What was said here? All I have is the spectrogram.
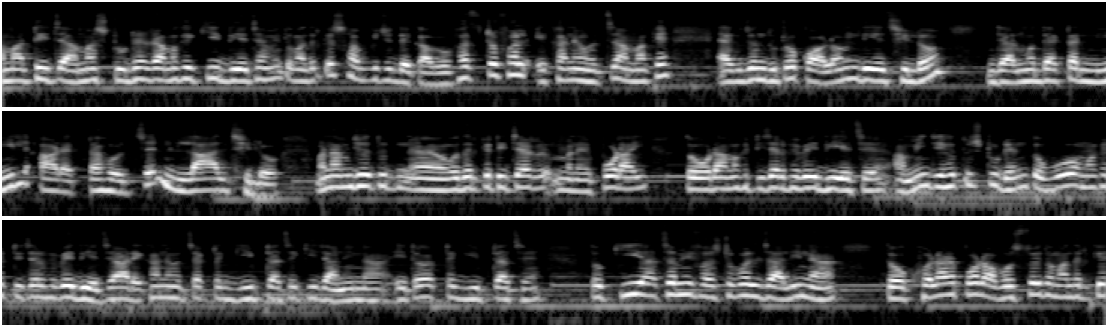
আমার টিচার আমার স্টুডেন্টরা আমাকে কি দিয়েছে, আমি তোমাদেরকে সব কিছু দেখাবো। ফার্স্ট অফ অল এখানে হচ্ছে আমাকে একজন দুটো কলম দিয়েছিল, যার মধ্যে একটা নীল আর একটা হচ্ছে লাল ছিল। মানে আমি যেহেতু ওদেরকে টিচার মানে পড়াই, তো ওরা আমাকে টিচার ভেবেই দিয়েছে। আমি যেহেতু স্টুডেন্ট তবুও আমাকে টিচার ভেবে দিয়েছে। আর এখানে হচ্ছে একটা গিফট আছে, কি জানি না, এটাও একটা গিফট আছে। তো কি আছে আমি ফার্স্ট অফ অল জানি না তো খোলার পর অবশ্যই তোমাদেরকে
